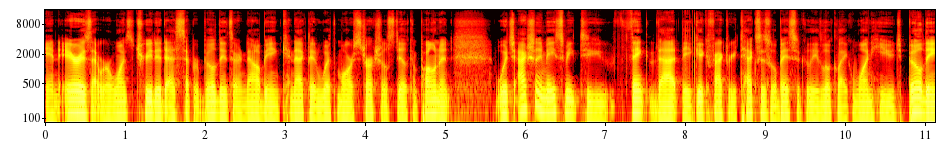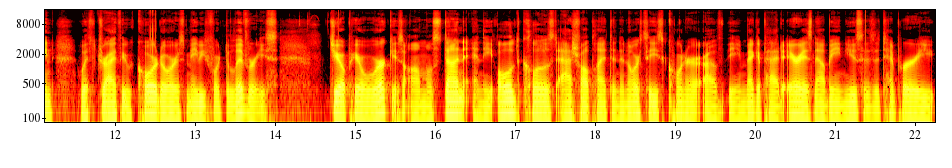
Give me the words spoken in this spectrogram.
and areas that were once treated as separate buildings are now being connected with more structural steel component, which actually makes me to think that the Gigafactory Texas will basically look like one huge building with drive-through corridors, maybe for deliveries. Geopier work is almost done, and the old closed asphalt plant in the northeast corner of the megapad area is now being used as a temporary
